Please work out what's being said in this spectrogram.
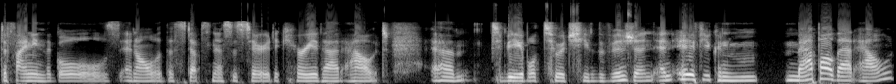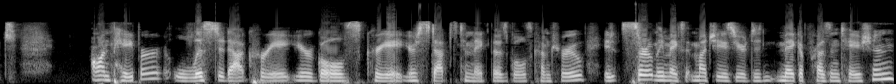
defining the goals and all of the steps necessary to carry that out um, to be able to achieve the vision. And if you can map all that out on paper, list it out, create your goals, create your steps to make those goals come true. It certainly makes it much easier to make a presentation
